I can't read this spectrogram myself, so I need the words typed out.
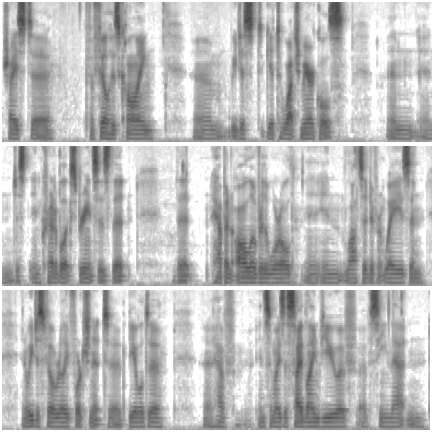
tries to fulfill his calling, um, we just get to watch miracles and and just incredible experiences that that happen all over the world in, in lots of different ways and and we just feel really fortunate to be able to uh, have in some ways a sideline view of, of seeing that and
